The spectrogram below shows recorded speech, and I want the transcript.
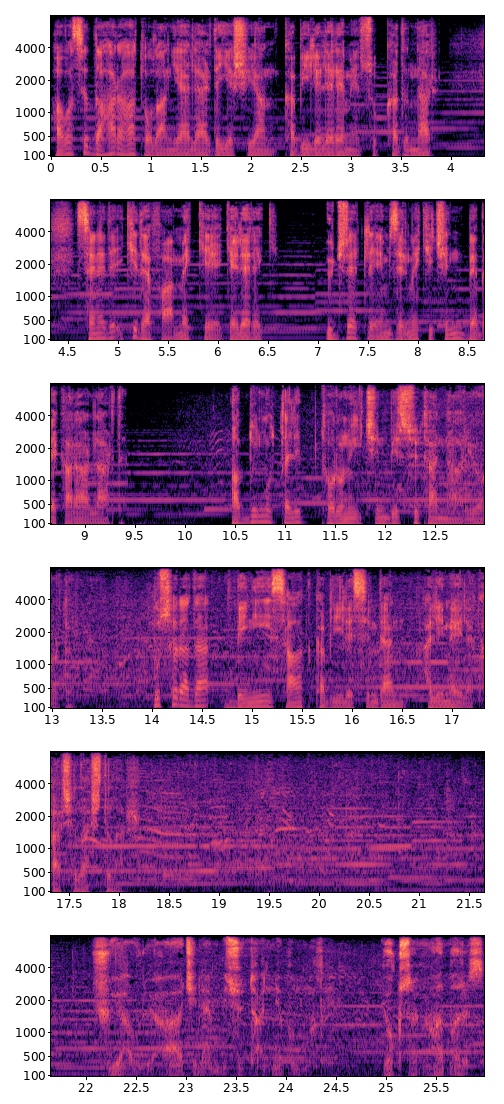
Havası daha rahat olan yerlerde yaşayan kabilelere mensup kadınlar, senede iki defa Mekke'ye gelerek ücretle emzirmek için bebek ararlardı. Abdülmuttalip torunu için bir süt anne arıyordu. Bu sırada Beni Saad kabilesinden Halime ile karşılaştılar. Şu yavruya acilen bir süt anne bulmalı. Yoksa ne yaparız?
